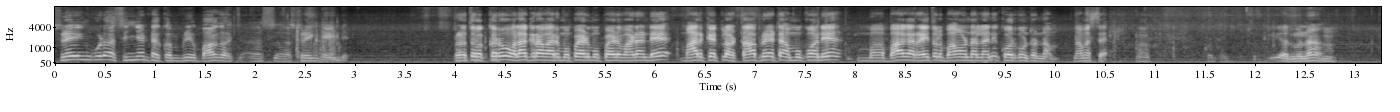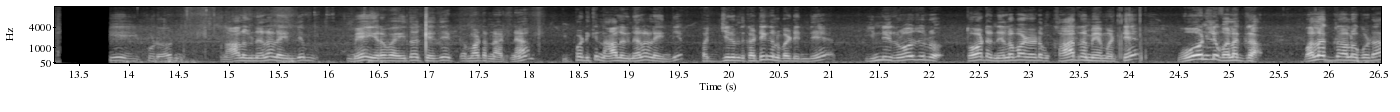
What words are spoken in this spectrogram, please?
స్ప్రేయింగ్ కూడా సింజంటా కంపెనీ బాగా స్ప్రేయింగ్ చేయండి. ప్రతి ఒక్కరూ ఒలగ్రా వారి ముప్పై ఏడు ముప్పై ఏడు వాడండి. మార్కెట్లో టాప్ రేట్ అమ్ముకొని మా బాగా రైతులు బాగుండాలని కోరుకుంటున్నాం. నమస్తే. అదమన్నా ఈ ఇప్పుడు నాలుగు నెలలు అయింది మే ఇరవై ఐదో తేదీ టమాటా నాటిన. ఇప్పటికి నాలుగు నెలలు అయింది పద్దెనిమిది కటింగ్లు పడింది. ఇన్ని రోజులు తోట నిలబడడం కారణం ఏమంటే ఓన్లీ వలగ్రా. వలగ్రాలో కూడా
